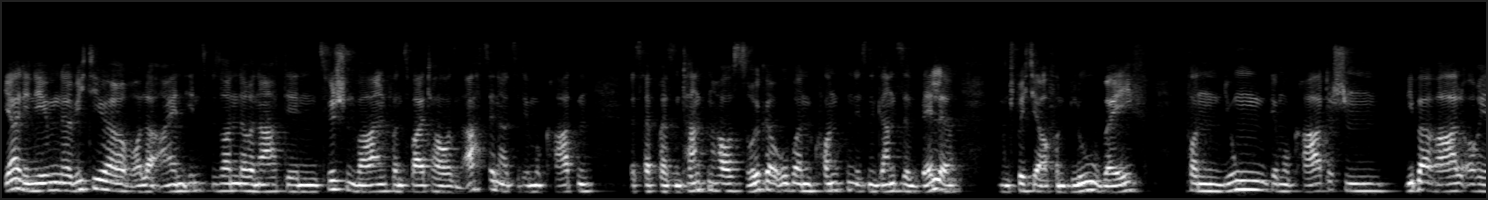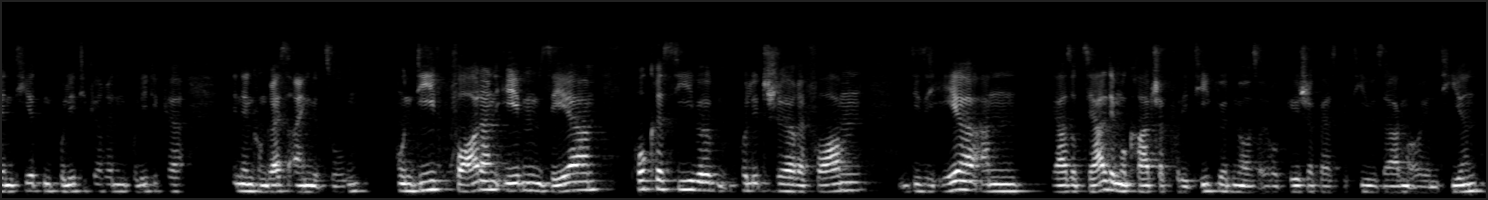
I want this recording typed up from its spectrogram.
Ja, die nehmen eine wichtigere Rolle ein, insbesondere nach den Zwischenwahlen von 2018, als die Demokraten das Repräsentantenhaus zurückerobern konnten, ist eine ganze Welle, man spricht ja auch von Blue Wave, von jungen, demokratischen, liberal orientierten Politikerinnen und Politiker in den Kongress eingezogen. Und die fordern eben sehr progressive politische Reformen, die sich eher an ja, sozialdemokratischer Politik, würden wir aus europäischer Perspektive sagen, orientieren.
